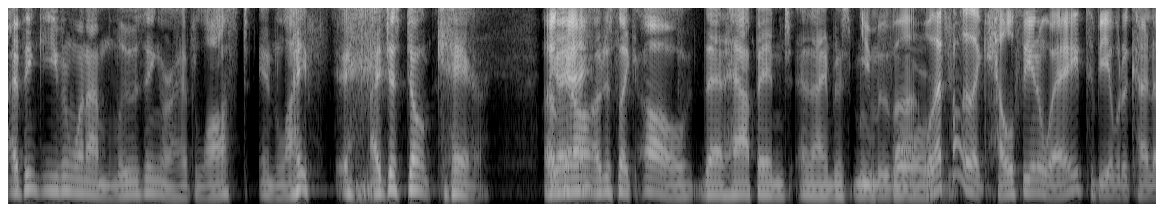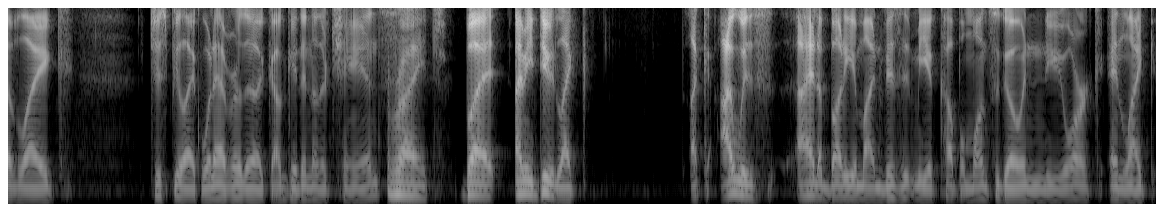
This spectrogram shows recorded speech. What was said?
I think even when I'm losing or I have lost in life, I just don't care. Like Okay. I I'm just like, oh, that happened, and I just move you move on. Well, that's probably like healthy in a way to be able to kind of like just be like whatever. The, like I'll get another chance. right. But I mean, dude, like, like I was, I had a buddy of mine visit me a couple months ago in New York, and like,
